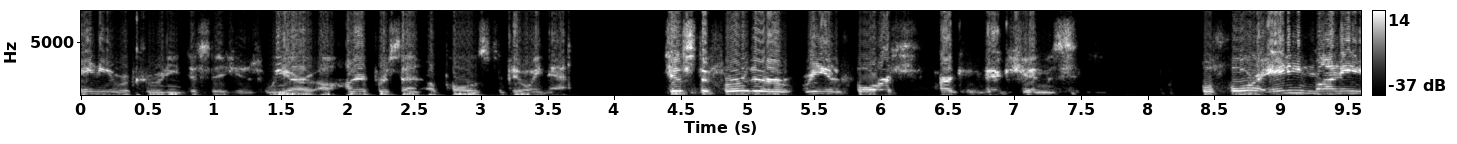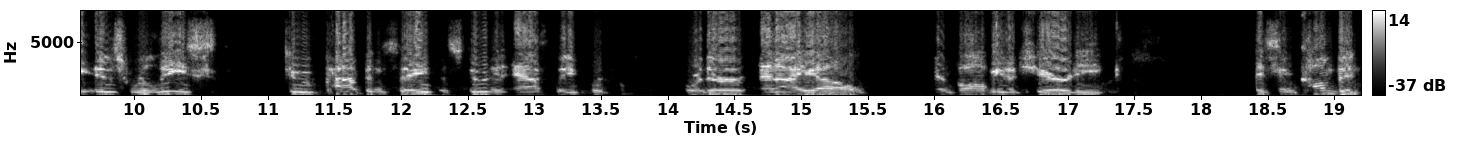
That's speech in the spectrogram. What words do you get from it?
any recruiting decisions. We are 100% opposed to doing that. Just to further reinforce our convictions, before any money is released to compensate a student athlete for, for their NIL involving a charity, it's incumbent,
